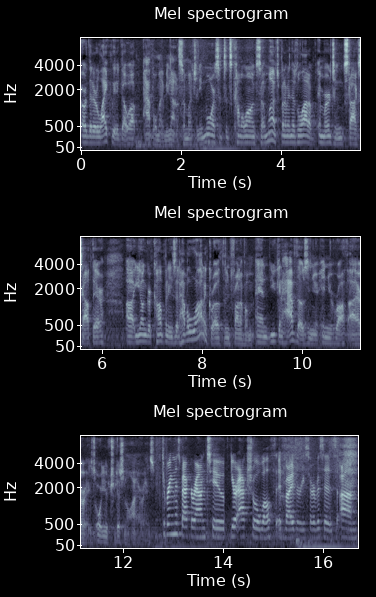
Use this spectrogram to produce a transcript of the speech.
or that are likely to go up. Apple maybe not so much anymore since it's come along so much. But I mean, there's a lot of emerging stocks out there, uh, younger companies that have a lot of growth in front of them, and you can have those in your in your Roth IRAs or your traditional IRAs. To bring this back around to your actual wealth advisory services. Um,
